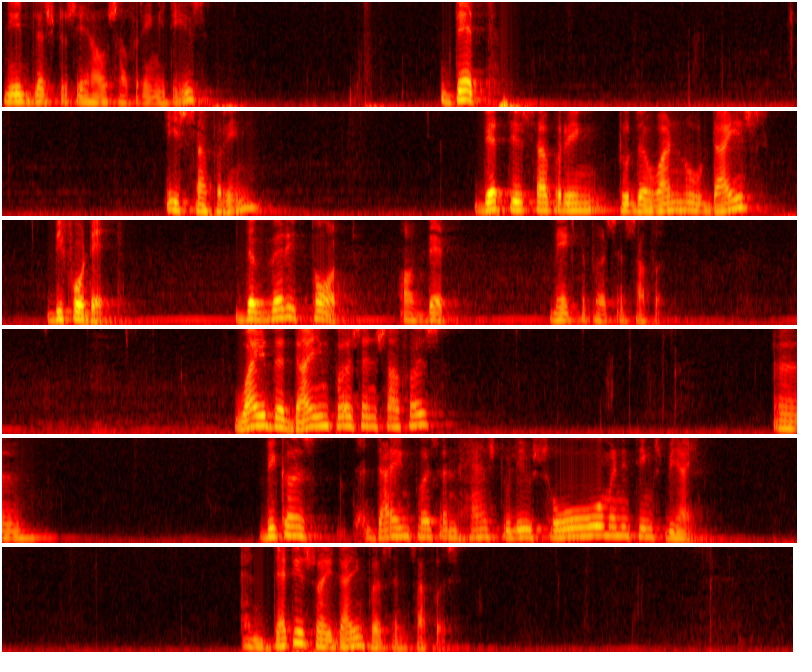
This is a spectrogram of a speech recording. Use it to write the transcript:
needless to say how suffering it is, death is suffering. Death is suffering to the one who dies before death. The very thought of death makes the person suffer. Why the dying person suffers? Uh, because dying person has to leave so many things behind. And that is why dying person suffers.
